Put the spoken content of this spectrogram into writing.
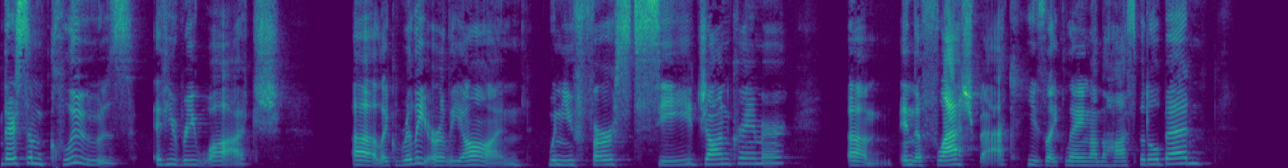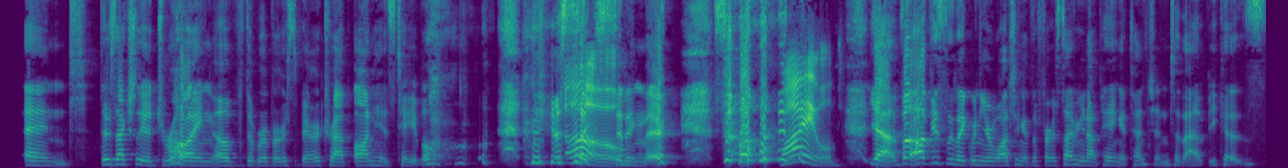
there's some clues if you rewatch uh like really early on when you first see John Kramer um in the flashback he's like laying on the hospital bed and there's actually a drawing of the reverse bear trap on his table just Oh. like sitting there so Wild. yeah, but obviously, like when you're watching it the first time, you're not paying attention to that because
